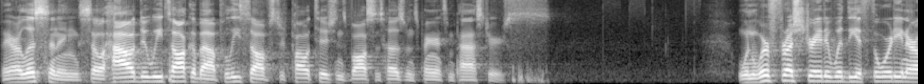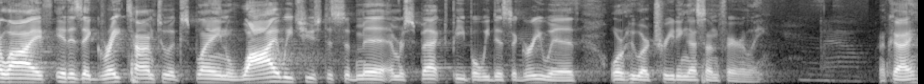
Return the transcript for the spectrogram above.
They are listening. So, how do we talk about police officers, politicians, bosses, husbands, parents, and pastors? When we're frustrated with the authority in our life, it is a great time to explain why we choose to submit and respect people we disagree with or who are treating us unfairly. Okay?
